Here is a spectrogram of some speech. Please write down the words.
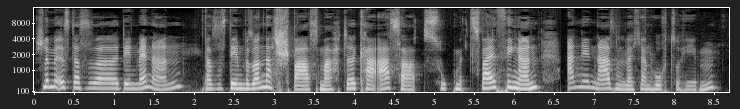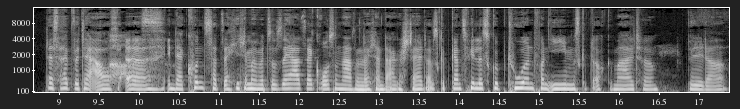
Schlimme ist, dass äh, den Männern, dass es denen besonders Spaß machte, Kaasa-Zug mit zwei Fingern an den Nasenlöchern hochzuheben. Deshalb wird er auch äh, in der Kunst tatsächlich immer mit so sehr, sehr großen Nasenlöchern dargestellt. Also es gibt ganz viele Skulpturen von ihm, es gibt auch gemalte Bilder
